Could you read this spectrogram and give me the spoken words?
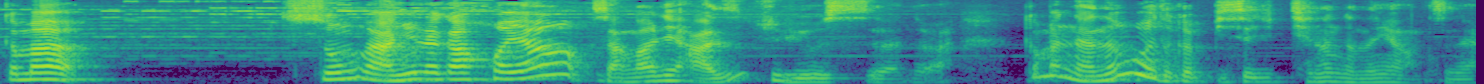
葛末从外援来讲，好像上港队也是占优势个，对伐？葛末哪能会得搿比赛就踢成搿能样子呢？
